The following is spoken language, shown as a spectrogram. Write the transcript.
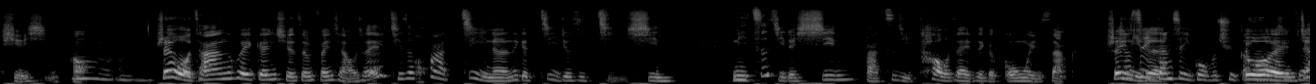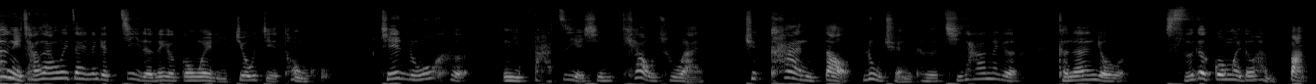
学习。好，所以我常常会跟学生分享，我说，哎，其实画技呢，那个技就是己心。你自己的心把自己套在这个宫位上，所以你自己跟自己过不去。对，就是你常常会在那个忌的那个宫位里纠结痛苦。其实如何你把自己的心跳出来，去看到禄全科，其他那个可能有十个宫位都很棒，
